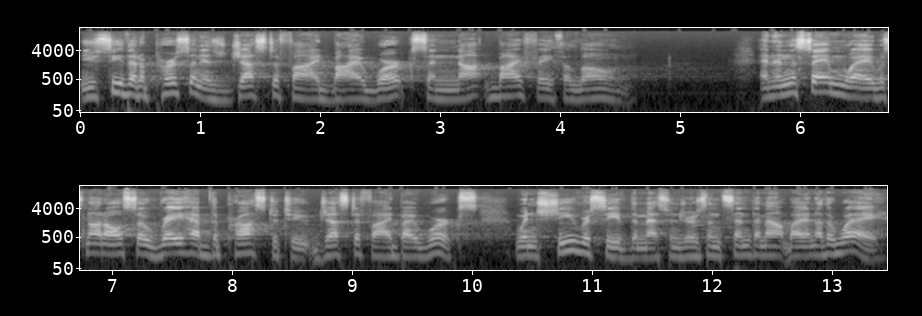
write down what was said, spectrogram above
You see that a person is justified by works and not by faith alone. And in the same way, was not also Rahab the prostitute justified by works when she received the messengers and sent them out by another way?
